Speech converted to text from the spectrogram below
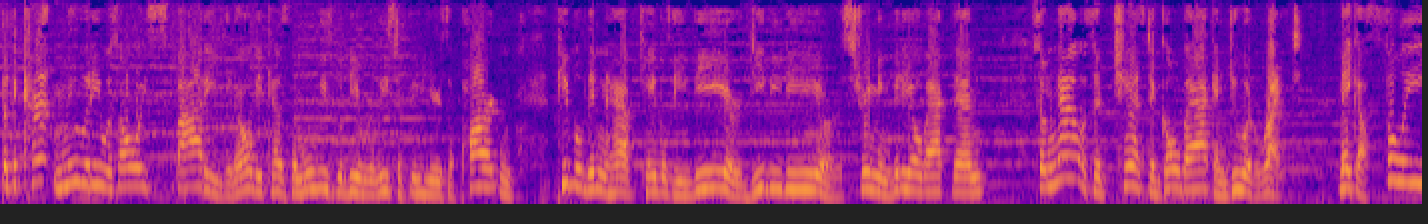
But the continuity was always spotty, you know, because the movies would be released a few years apart and people didn't have cable TV or DVD or streaming video back then. So now is a chance to go back and do it right. Make a fully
